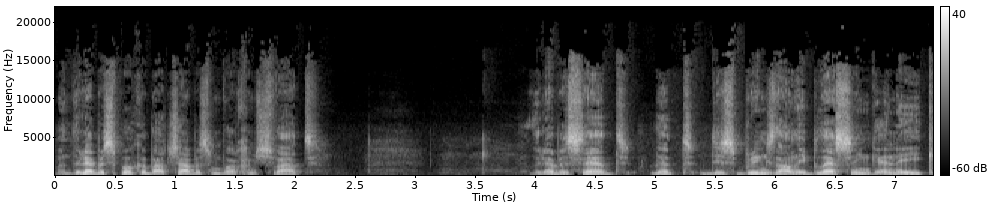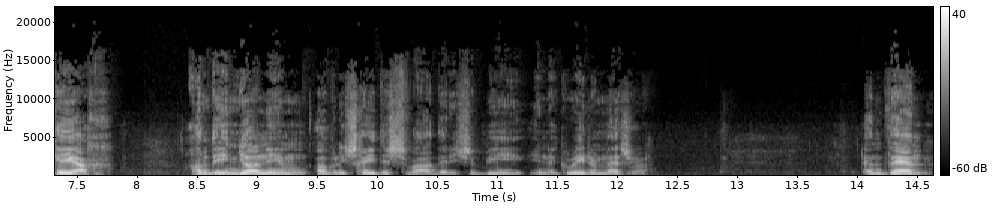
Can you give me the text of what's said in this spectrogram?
when the Rebbe spoke about Shabbos Mavarchim Shvat, the Rebbe said that this brings down a blessing and a keach on the inyanim of Rish Shvat, that it should be in a greater measure. And then,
